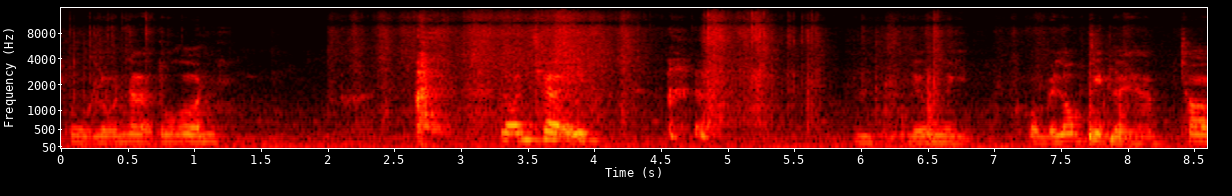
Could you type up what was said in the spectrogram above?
โอ้ล้นอะทุกคนล้นเฉยเดี๋ยวมือผมเป็นโรคจิตเลยครับ ชอบ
